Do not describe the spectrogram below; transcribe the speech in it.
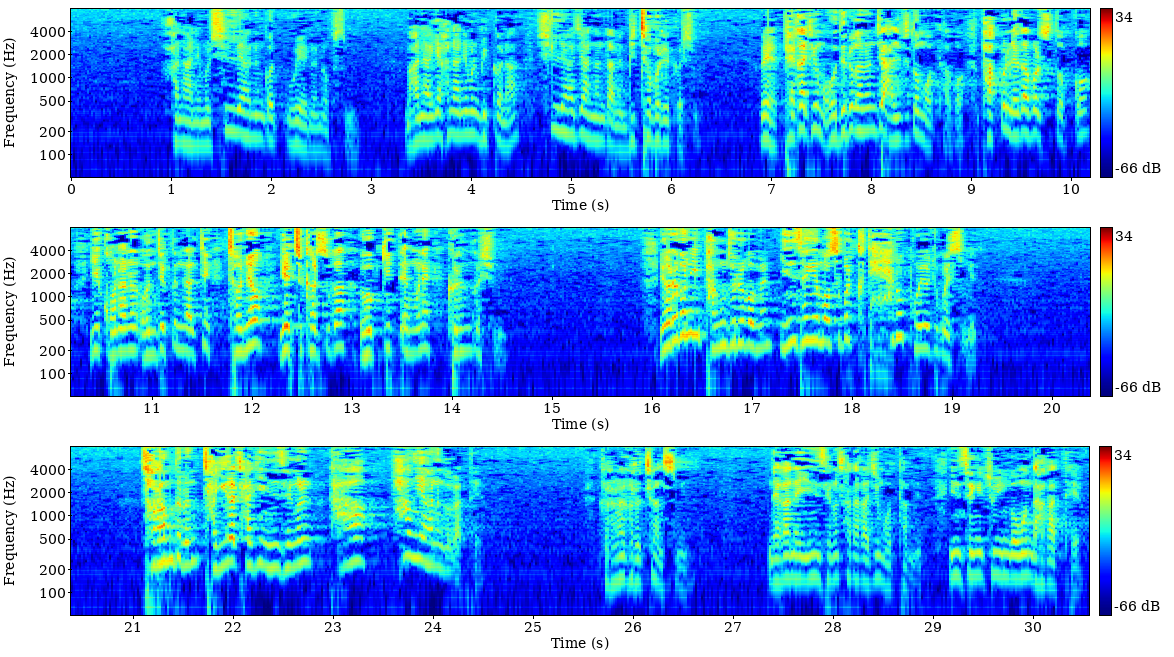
하나님을 신뢰하는 것 외에는 없습니다. 만약에 하나님을 믿거나 신뢰하지 않는다면 미쳐버릴 것입니다. 왜? 배가 지금 어디로 가는지 알지도 못하고 밖을 내다볼 수도 없고 이 고난은 언제 끝날지 전혀 예측할 수가 없기 때문에 그런 것입니다. 여러분 이 방주를 보면 인생의 모습을 그대로 보여주고 있습니다. 사람들은 자기가 자기 인생을 다 항해하는 것 같아요. 그러나 그렇지 않습니다. 내가 내 인생을 살아가지 못합니다. 인생의 주인공은 나 같아요.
